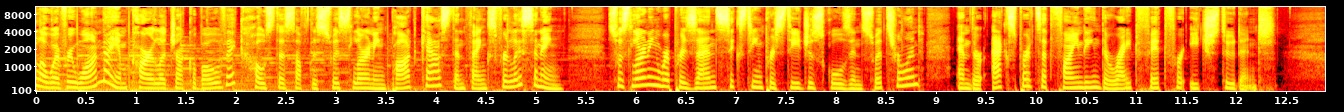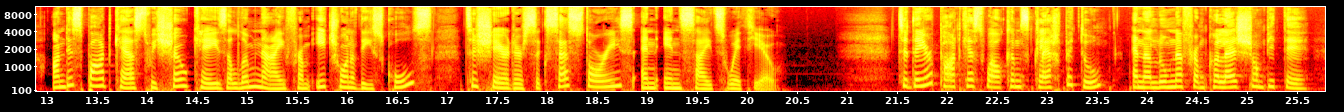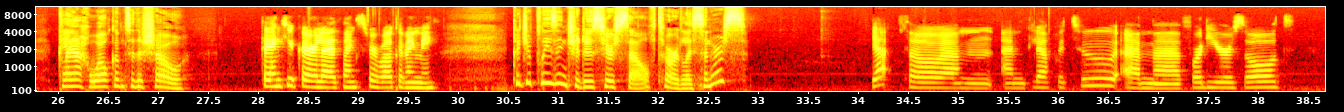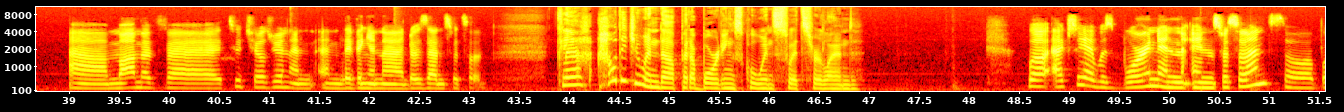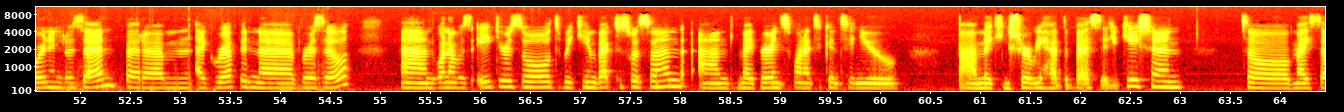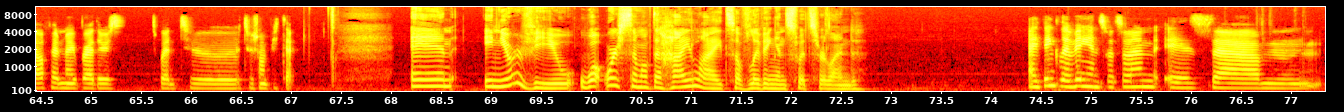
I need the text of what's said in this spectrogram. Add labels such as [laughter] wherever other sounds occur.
Hello, everyone. I am Carla Jakobovic, hostess of the Swiss Learning Podcast, and thanks for listening. Swiss Learning represents 16 prestigious schools in Switzerland, and they're experts at finding the right fit for each student. On this podcast, we showcase alumni from each one of these schools to share their success stories and insights with you. Today, our podcast welcomes Claire Petoud, an alumna from Collège Champittet. Claire, welcome to the show. Thank you, Carla. Thanks for welcoming me. Could you please introduce yourself to our listeners? Yeah, so um, I'm Claire Petoud. I'm uh, 40 years old, uh, mom of uh, two children, and, and living in uh, Lausanne, Switzerland. Claire, how did you end up at a boarding school in Switzerland? Well, actually, I was born in, in Switzerland, so born in Lausanne, but um, I grew up in uh, Brazil. And when I was eight years old, we came back to Switzerland, and my parents wanted to continue uh, making sure we had the best education. So myself and my brothers went to to Champittet. And in your view, what were some of the highlights of living in Switzerland? I think living in Switzerland is um,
